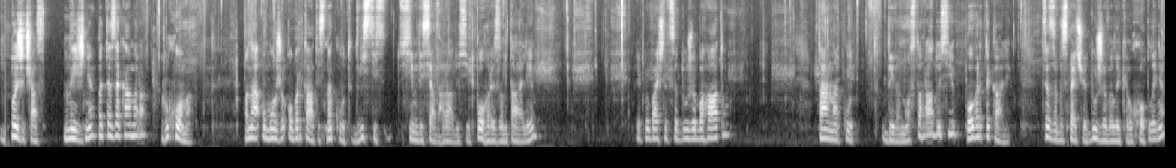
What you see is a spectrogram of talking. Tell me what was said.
В той же час нижня ПТЗ-камера рухома. Вона може обертатись на кут 270 градусів по горизонталі. Як ви бачите, це дуже багато. Та на кут 90 градусів по вертикалі. Це забезпечує дуже велике охоплення.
